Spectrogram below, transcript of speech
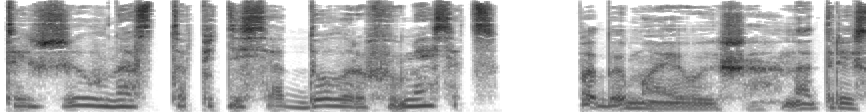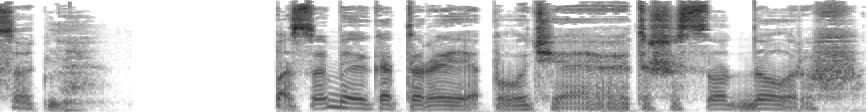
Ты жил на сто пятьдесят долларов в месяц? Подымай выше, на три сотни. Пособие, которое я получаю, это шестьсот долларов.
